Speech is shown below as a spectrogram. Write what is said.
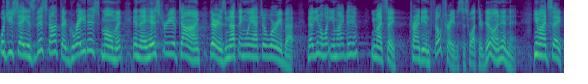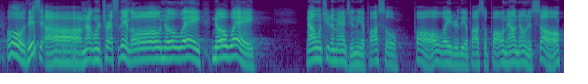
Would you say, Is this not the greatest moment in the history of time? There is nothing we have to worry about. Now, you know what you might do? You might say, Trying to infiltrate us is what they're doing, isn't it? You might say, Oh, this, oh, I'm not going to trust them. Oh, no way, no way. Now, I want you to imagine the Apostle Paul, later the Apostle Paul, now known as Saul,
